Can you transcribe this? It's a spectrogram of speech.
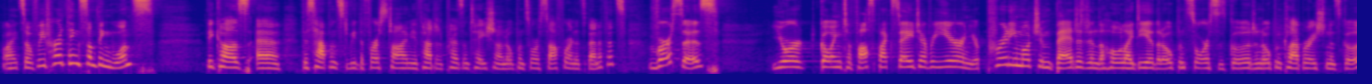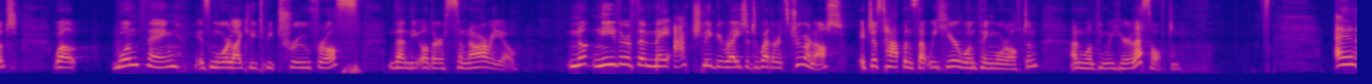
Right? So if we've heard things something once, because uh, this happens to be the first time you've had a presentation on open source software and its benefits, versus you're going to FOSS Backstage every year and you're pretty much embedded in the whole idea that open source is good and open collaboration is good. Well, one thing is more likely to be true for us than the other scenario. Not, neither of them may actually be related to whether it's true or not. It just happens that we hear one thing more often and one thing we hear less often. And,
